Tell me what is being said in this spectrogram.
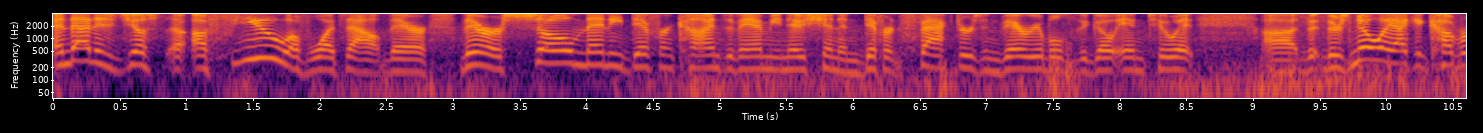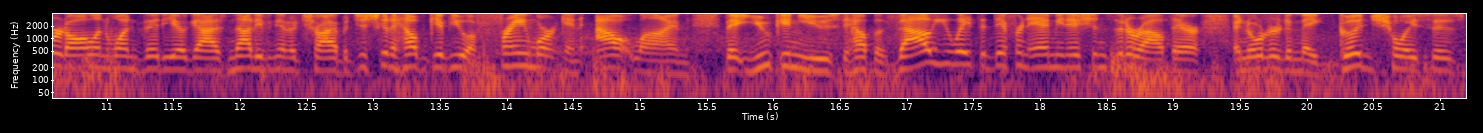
and that is just a few of what's out there. There are so many different kinds of ammunition and different factors and variables that go into it. Uh, th there's no way I could cover it all in one video, guys. Not even gonna try, but just gonna help give you a framework and outline that you can use to help evaluate the different ammunitions that are out there in order to make good choices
